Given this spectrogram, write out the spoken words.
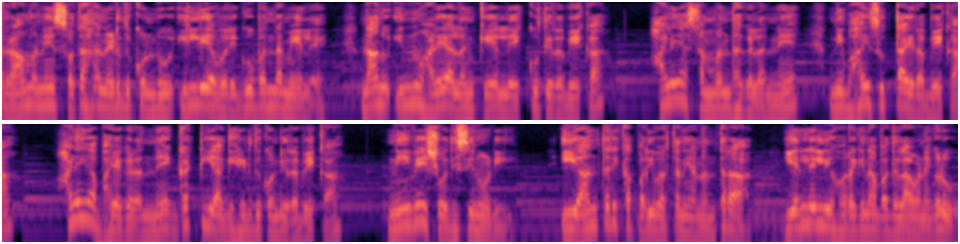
ರಾಮನೇ ಸ್ವತಃ ನಡೆದುಕೊಂಡು ಇಲ್ಲಿಯವರೆಗೂ ಬಂದ ಮೇಲೆ, ನಾನು ಇನ್ನೂ ಹಳೆಯ ಲಂಕೆಯಲ್ಲೇ ಕೂತಿರಬೇಕಾ? ಹಳೆಯ ಸಂಬಂಧಗಳನ್ನೇ ನಿಭಾಯಿಸುತ್ತಾ ಇರಬೇಕಾ? ಹಳೆಯ ಭಯಗಳನ್ನೇ ಗಟ್ಟಿಯಾಗಿ ಹಿಡಿದುಕೊಂಡಿರಬೇಕಾ? ನೀವೇ ಶೋಧಿಸಿ ನೋಡಿ. ಈ ಆಂತರಿಕ ಪರಿವರ್ತನೆಯ ನಂತರ ಎಲ್ಲೆಲ್ಲಿ ಹೊರಗಿನ ಬದಲಾವಣೆಗಳು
